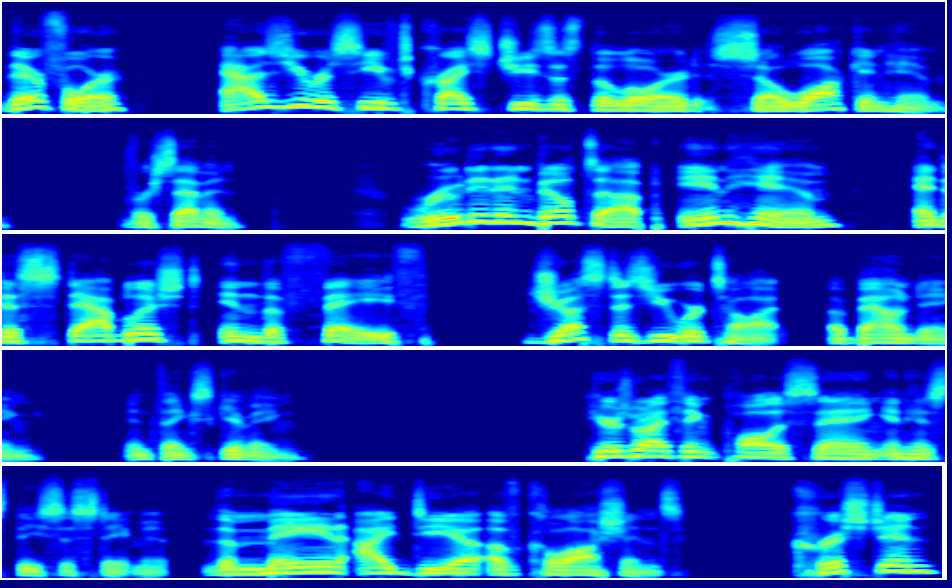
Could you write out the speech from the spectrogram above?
Therefore, as you received Christ Jesus the Lord, so walk in him. Verse 7 Rooted and built up in him and established in the faith, just as you were taught, abounding in thanksgiving. Here's what I think Paul is saying in his thesis statement. The main idea of Colossians Christian,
